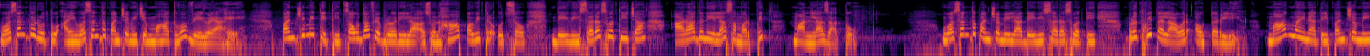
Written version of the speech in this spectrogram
वसंत ऋतू आणि वसंत पंचमीचे महत्त्व वेगळे आहे. पंचमी तिथी चौदा फेब्रुवारीला असून हा पवित्र उत्सव देवी सरस्वतीच्या आराधनेला समर्पित मानला जातो. वसंत पंचमीला देवी सरस्वती पृथ्वीतलावर अवतरली. माघ महिन्यातील पंचमी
